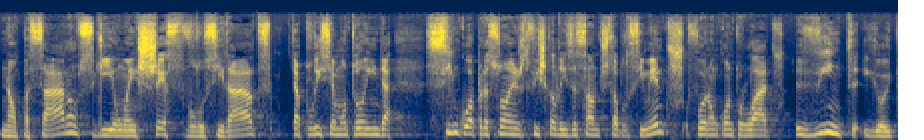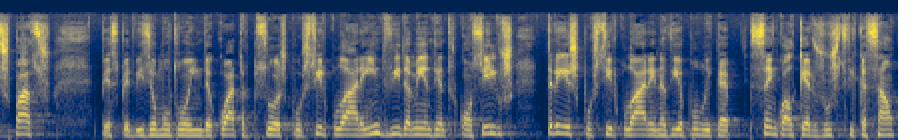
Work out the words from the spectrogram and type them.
não passaram, seguiam em excesso de velocidade. A polícia montou ainda cinco operações de fiscalização de estabelecimentos, foram controlados 28 espaços. A PSP de Viseu multou ainda quatro pessoas por circularem indevidamente entre conselhos, três por circularem na via pública sem qualquer justificação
